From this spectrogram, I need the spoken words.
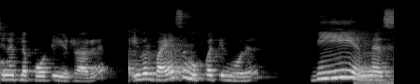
சின்னத்துல போட்டியிடுறாரு. இவர் வயசு முப்பத்தி மூணு BEMS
